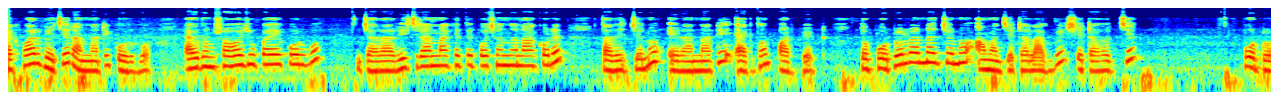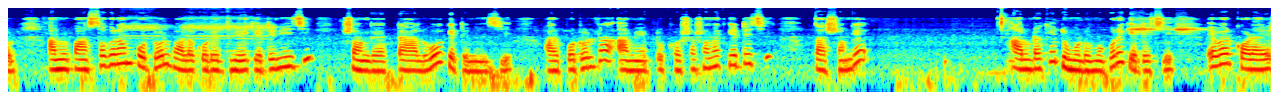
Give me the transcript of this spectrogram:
একবার ভেজে রান্নাটি করব। একদম সহজ উপায়ে করব যারা রিচ রান্না খেতে পছন্দ না করেন, তাদের জন্য এই রান্নাটি একদম পারফেক্ট তো পটল রান্নার জন্য আমার যেটা লাগবে সেটা হচ্ছে পটল। আমি পাঁচশো গ্রাম পটল ভালো করে ধুয়ে কেটে নিয়েছি, সঙ্গে একটা আলুও কেটে নিয়েছি। আর পটলটা আমি একটু খোসা সমেত কেটেছি, তার সঙ্গে আলুটাকে ডুমো ডুমো করে কেটেছি। এবার কড়াইয়ে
